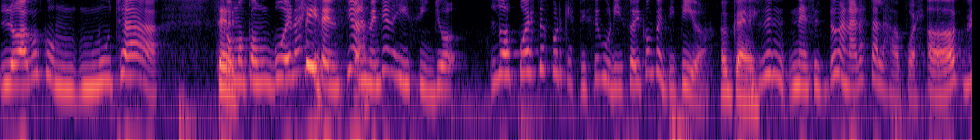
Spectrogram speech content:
lo hago con mucha, como con buenas intenciones, ¿me entiendes? Y si yo lo apuesto es porque estoy segura y soy competitiva. Ok. Entonces necesito ganar hasta las apuestas. Ok,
